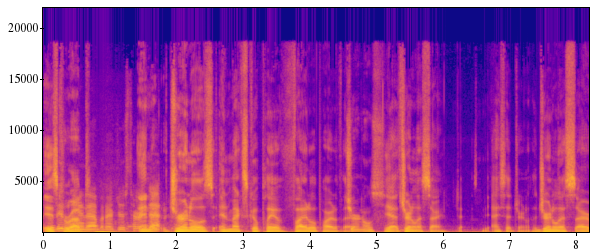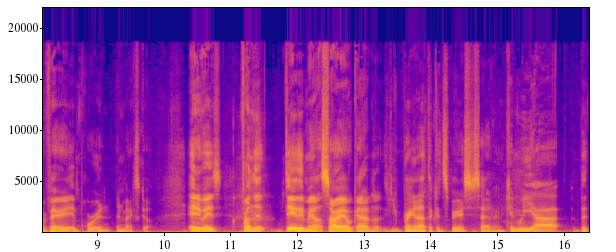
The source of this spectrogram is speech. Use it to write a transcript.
is corrupt, but I just heard and journals in Mexico play a vital part of that. Journals. Yeah, journalists. Sorry, I said journalists. Journalists are very important in Mexico. Anyways, from the Daily Mail. Sorry, I got you bringing out the conspiracy side of me. Can we? uh The,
